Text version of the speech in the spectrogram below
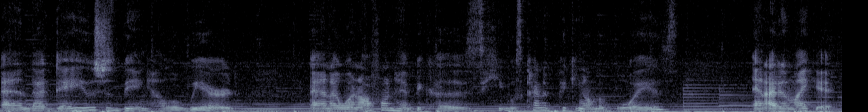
And that day he was just being hella weird. And i went off on him because he was kind of picking on the boys and i didn't like it.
